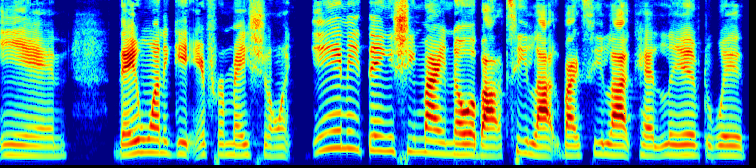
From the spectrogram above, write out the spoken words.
and they want to get information on anything she might know about T Lock. By T Lock had lived with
